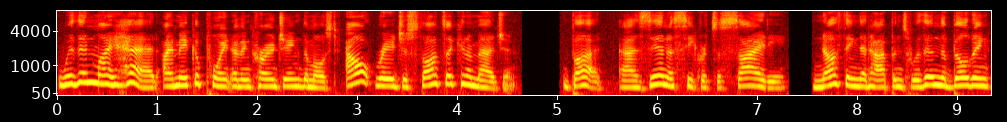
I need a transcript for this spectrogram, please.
Within my head, I make a point of encouraging the most outrageous thoughts I can imagine. But, as in a secret society, nothing that happens within the building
